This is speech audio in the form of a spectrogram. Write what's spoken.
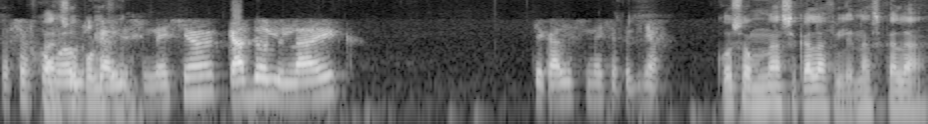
Σας εύχομαι Ευχαριστώ όλους πολύ, καλή φίλε. συνέχεια. Κάντε όλοι like και καλή συνέχεια, παιδιά. Κώστα μου, να είσαι καλά, φίλε, να είσαι καλά.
